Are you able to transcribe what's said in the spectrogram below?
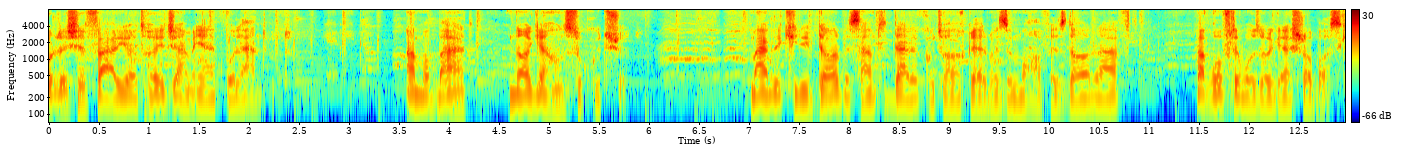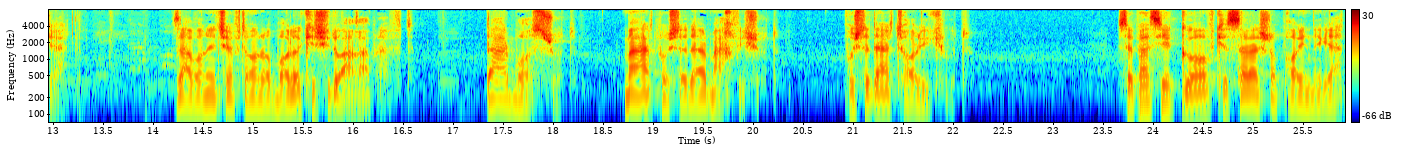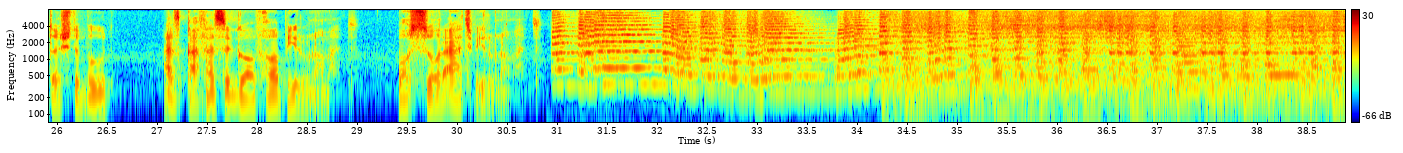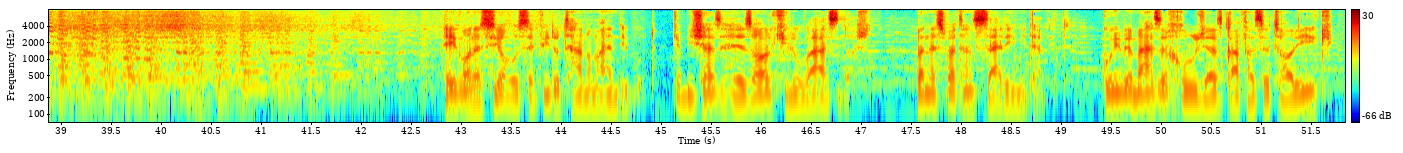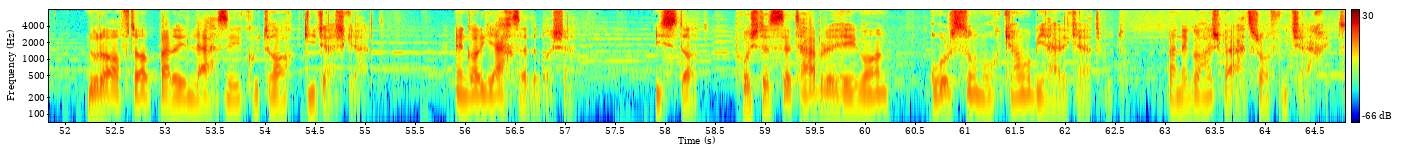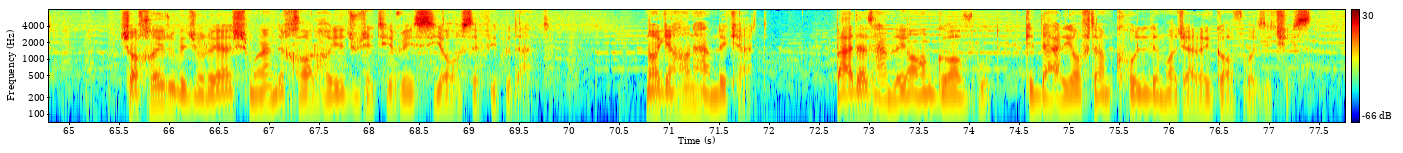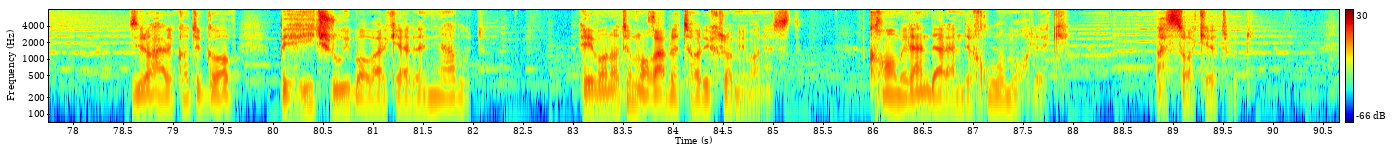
قررش فریادهای جمعیت بلند بود. اما بعد ناگهان سکوت شد. مرد کلیددار به سمت در کوتاه قرمز محافظدار رفت و قفل بزرگش را باز کرد. زبان چفت آن را بالا کشید و عقب رفت. در باز شد. مرد پشت در مخفی شد. پشت در تاریک بود. سپس یک گاو که سرش را پایین نگه داشته بود از قفس گاوها بیرون آمد. با سرعت بیرون آمد. حیوان سیاه و سفید و تنومندی بود که بیش از هزار کیلو وزن داشت و نسبتا سریع میدوید. گویی به محض خروج از قفس تاریک نور آفتاب برای لحظه کوتاه گیجش کرد. انگار یخ زده باشد. ایستاد. پشت ستبر حیوان قرص و محکم و بی حرکت بود و نگاهش به اطراف میچرخید. شاخهای رو به جلویش مانند خارهای جوجه تیغی سیاه و سفید بودند. ناگهان حمله کرد. بعد از حمله آن گاو بود که دریافتم کل ماجرای گاوبازی چیست. زیرا حرکات گاو به هیچ روی باور کردنی نبود. حیوانات ما قبل تاریخ را میمانست. کاملا درنده خو و مهلک. و ساکت بود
